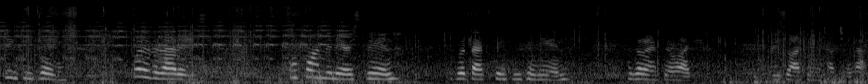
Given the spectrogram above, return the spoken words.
stinky thing. Whatever that is. We'll find the nearest bin to put that stinky thing in. Because I don't feel like recycling touching that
